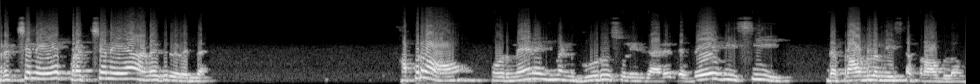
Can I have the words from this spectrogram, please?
பிரச்சனையே பிரச்சனையா அணுகிறது இல்லை அப்புறம் ஒரு மேனேஜ்மெண்ட் குரு சொல்லியிருக்காரு the way we see the problem is the problem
